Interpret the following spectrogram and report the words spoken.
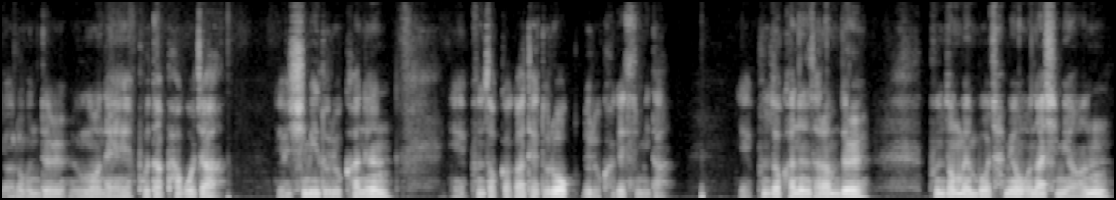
여러분들 응원에 보답하고자 열심히 노력하는 예, 분석가가 되도록 노력하겠습니다. 예, 분석하는 사람들 분석 멤버 참여 원하시면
